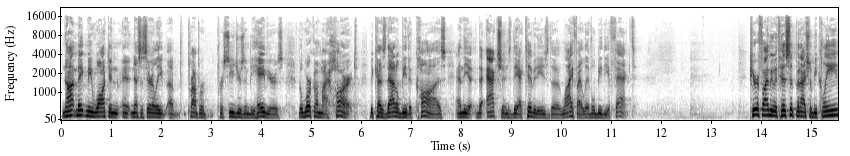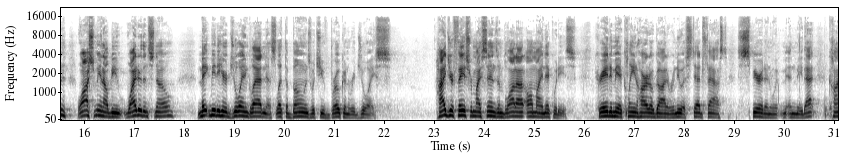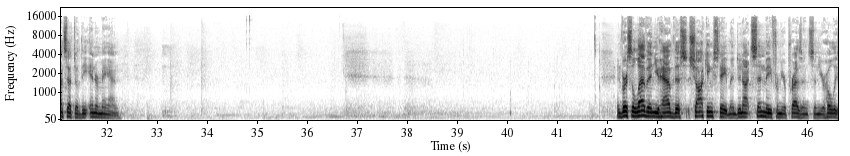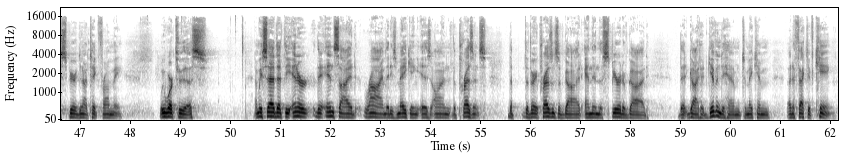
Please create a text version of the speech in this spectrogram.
Not make me walk in uh, necessarily uh, proper procedures and behaviors, but work on my heart because that'll be the cause, and the, the actions, the activities, the life I live will be the effect. Purify me with hyssop, and I shall be clean. Wash me, and I'll be whiter than snow. Make me to hear joy and gladness. Let the bones which you've broken rejoice. Hide your face from my sins and blot out all my iniquities. Create in me a clean heart, O God, and renew a steadfast spirit in, in me. That concept of the inner man. In verse 11, you have this shocking statement Do not send me from your presence, and your Holy Spirit do not take from me. We worked through this. And we said that the inner, the inside rhyme that he's making is on the presence, the, the very presence of God, and then the Spirit of God that God had given to him to make him an effective king.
